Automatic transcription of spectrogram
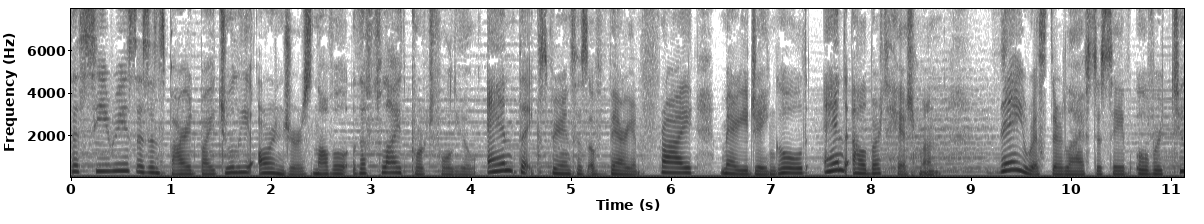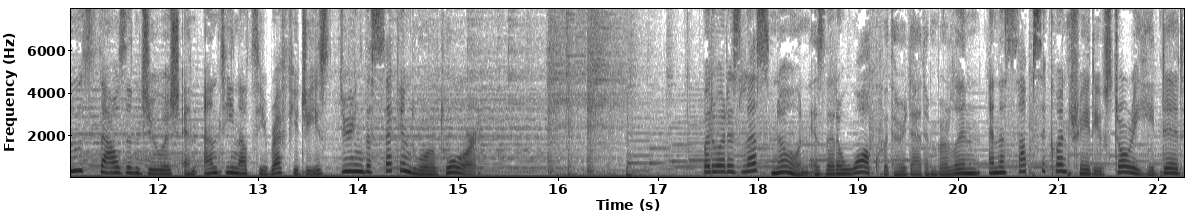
The series is inspired by Julie Orringer's novel The Flight Portfolio and the experiences of Varian Fry, Mary Jane Gold, and Albert Hirschman. They risked their lives to save over 2,000 Jewish and anti Nazi refugees during the Second World War. But what is less known is that a walk with her dad in Berlin and a subsequent radio story he did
